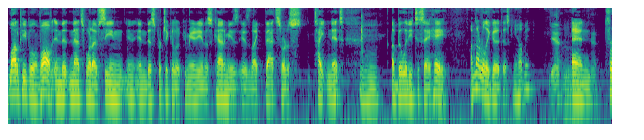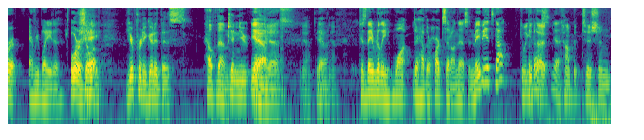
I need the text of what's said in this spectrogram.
lot of people involved, and, th- and that's what I've seen in, in this particular community in this academy is is like that sort of tight knit Mm-hmm. ability to say, "Hey, I'm not really good at this. Can you help me?" Yeah. And for everybody to Or show hey, up, you're pretty good at this. help them. Can you? Yeah. Yes. Yeah. Yeah. because they really want they have their heart set on this, and maybe it's not. Can we the get best. that Yeah, competition,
